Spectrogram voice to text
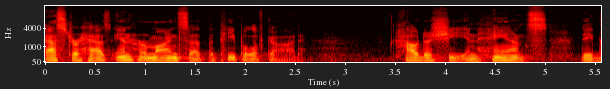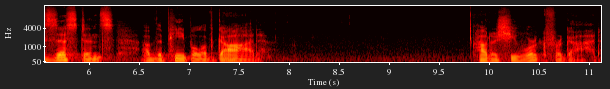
Esther has in her mindset the people of God. How does she enhance the existence of the people of God? How does she work for God?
